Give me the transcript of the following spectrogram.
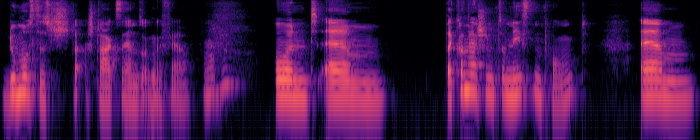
du musstest sta stark sein, so ungefähr. Mhm. Und ähm, da kommen wir schon zum nächsten Punkt. Ähm,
